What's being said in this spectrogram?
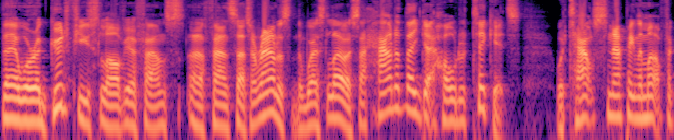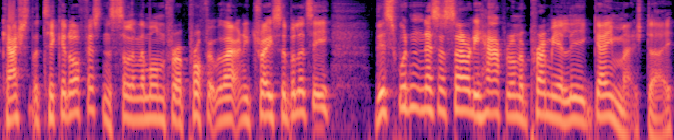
There were a good few Slavia fans, uh, fans sat around us in the West Lower, so how did they get hold of tickets? Were touts snapping them up for cash at the ticket office and selling them on for a profit without any traceability? This wouldn't necessarily happen on a Premier League game match day.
